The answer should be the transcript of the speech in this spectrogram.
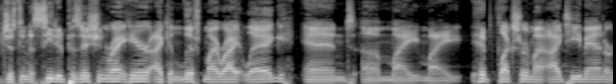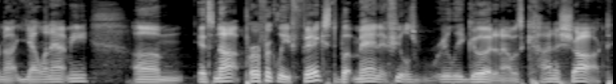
just in a seated position right here, I can lift my right leg, and um, my my hip flexor and my IT band are not yelling at me. Um, it's not perfectly fixed, but man, it feels really good, and I was kind of shocked.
